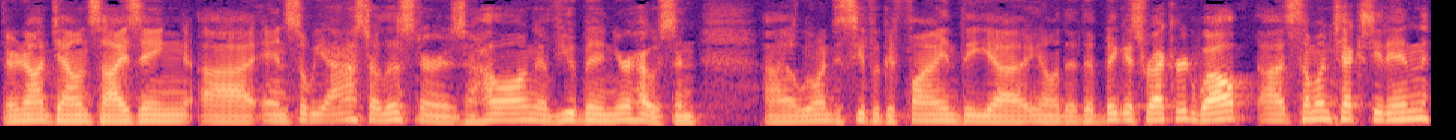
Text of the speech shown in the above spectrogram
They're not downsizing. Uh, and so we asked our listeners, how long have you been in your house? And uh, we wanted to see if we could find the, uh you know, the, the biggest record. Well, uh someone texted in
